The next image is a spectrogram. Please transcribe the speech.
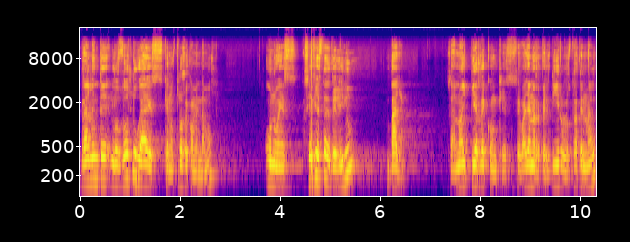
realmente los dos lugares que nosotros recomendamos, uno es, si hay fiesta de delirium, vayan. O sea, no hay pierde con que se vayan a arrepentir o los traten mal.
